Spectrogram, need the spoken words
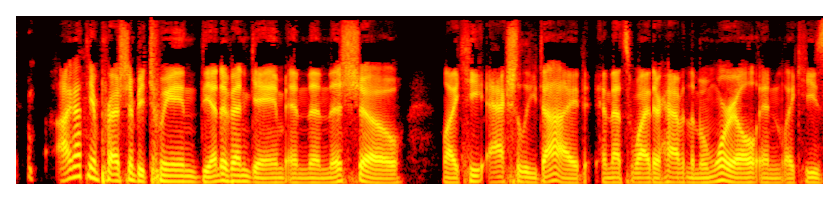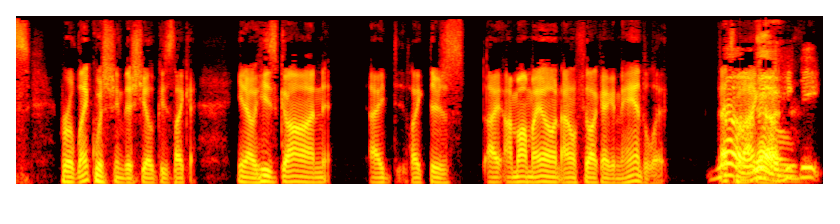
I got the impression between the end of Endgame and then this show like he actually died, and that's why they're having the memorial, and like he's relinquishing the shield because like you know he's gone. I like there's I, I'm on my own. I don't feel like I can handle it. That's no, what I no, got. he gave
